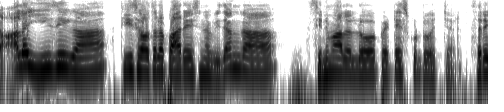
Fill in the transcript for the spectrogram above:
చాలా ఈజీగా తీసి అవతల పారేసిన విధంగా సినిమాలలో పెట్టేసుకుంటూ వచ్చారు. సరే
